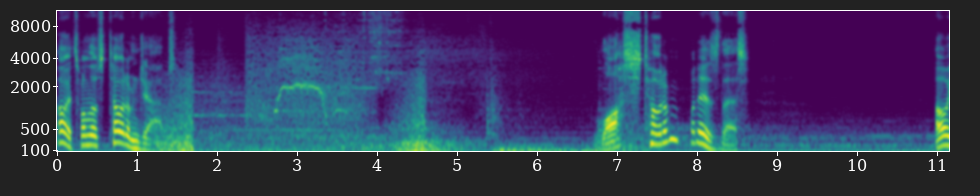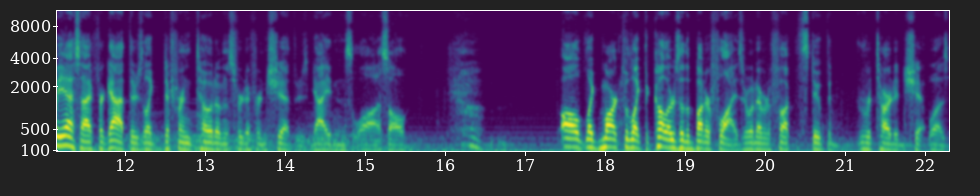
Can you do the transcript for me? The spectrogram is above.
Oh, it's one of those totem jobs. Lost totem? What is this? Oh yes, I forgot. There's like different totems for different shit. There's guidance, loss, all all like marked with like the colors of the butterflies or whatever the fuck the stupid retarded shit was.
